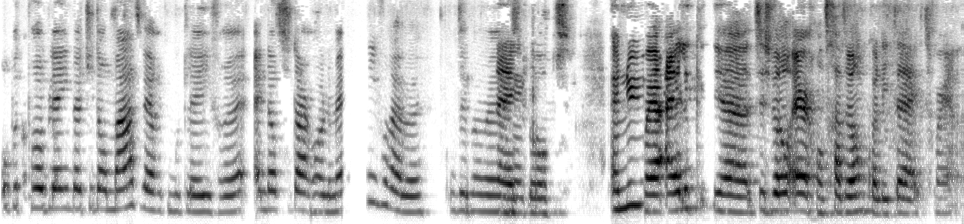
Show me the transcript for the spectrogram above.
op het probleem dat je dan maatwerk moet leveren. En dat ze daar gewoon de mensen niet voor hebben op dit moment. Nee, klopt. En nu, Maar ja, eigenlijk, ja, het is wel erg, want het gaat wel om kwaliteit. Maar ja,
